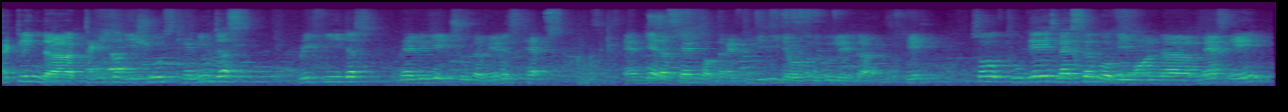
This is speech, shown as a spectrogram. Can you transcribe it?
tackling the technical issues, can you just briefly just navigate through the various tabs and get a sense of the activity that we're going to do later, okay? So today's lesson will be on the Mass A,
